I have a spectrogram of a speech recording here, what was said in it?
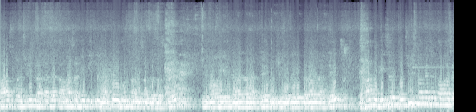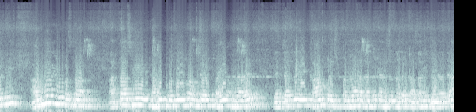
पाच पंचवीस लाखाच्या कामासाठी किती लाखो होऊन काम सांगत असतो. की भाऊ हे करायला लागते पंचवीस मोदी करायला लागते. दहा वीस पंचवीस लाखाच्या कामासाठी आमदार येऊन बसतात. आत्ताच मी खाली पोहोचलो होतो आमच्या एक काही आमदार आहेत. त्यांच्यातलं एक काम पंच पंधरा लाखाचं कॅन्सल झालं तासाने झाल्या होत्या.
